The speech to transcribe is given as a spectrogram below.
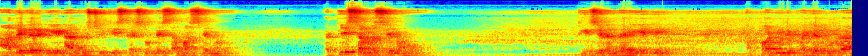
నా దగ్గరికి నా దృష్టికి తీసుకొచ్చినటువంటి సమస్యను ప్రతి సమస్యను తీర్చడం జరిగింది. అప్పటి నుండి ప్రజలు కూడా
